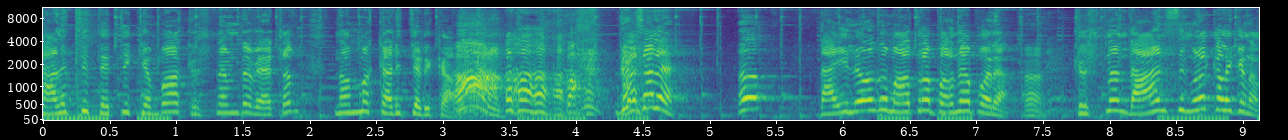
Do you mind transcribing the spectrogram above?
കളിച്ച് തെറ്റിക്കുമ്പോ കൃഷ്ണന്റെ വേഷം നമ്മക്ക് അടിച്ചെടുക്കാം. ഡയലോഗ് മാത്രം പറഞ്ഞാ പോരാ. കൃഷ്ണൻ ഡാൻസും കൂടെ കളിക്കണം.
